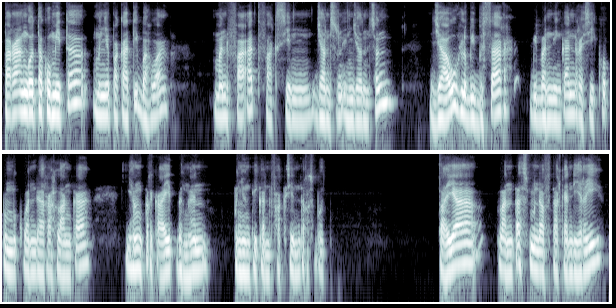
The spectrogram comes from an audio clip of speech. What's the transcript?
Para anggota komite menyepakati bahwa manfaat vaksin Johnson Johnson jauh lebih besar dibandingkan resiko pembekuan darah langka yang terkait dengan penyuntikan vaksin tersebut. Saya lantas mendaftarkan diri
